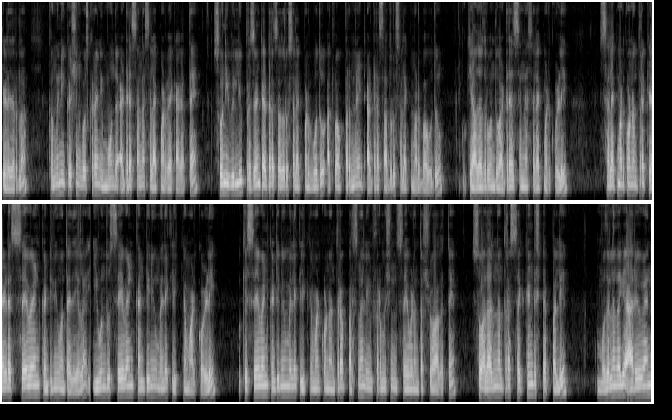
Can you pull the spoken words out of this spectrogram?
ಕೇಳಿದಾರಲ್ಲ ಕಮ್ಯುನಿಕೇಷನ್ಗೋಸ್ಕರ ನಿಮ್ಮ ಒಂದು ಅಡ್ರೆಸ್ಸನ್ನು ಸೆಲೆಕ್ಟ್ ಮಾಡಬೇಕಾಗತ್ತೆ. ಸೊ ನೀವು ಇಲ್ಲಿ ಪ್ರೆಸೆಂಟ್ ಅಡ್ರೆಸ್ ಆದರೂ ಸೆಲೆಕ್ಟ್ ಮಾಡ್ಬೋದು ಅಥವಾ ಪರ್ಮನೆಂಟ್ ಅಡ್ರೆಸ್ ಆದರೂ ಸೆಲೆಕ್ಟ್ ಮಾಡಬಹುದು ಓಕೆ ಯಾವುದಾದ್ರೂ ಒಂದು ಅಡ್ರೆಸ್ಸನ್ನು ಸೆಲೆಕ್ಟ್ ಮಾಡ್ಕೊಳ್ಳಿ. ಸೆಲೆಕ್ಟ್ ಮಾಡ್ಕೊಂಡ ನಂತರ ಕೆಳಗಡೆ ಸೇವ್ ಆ್ಯಂಡ್ ಕಂಟಿನ್ಯೂ ಅಂತ ಇದೆಯಲ್ಲ, ಈ ಒಂದು ಸೇವ್ ಆ್ಯಂಡ್ ಕಂಟಿನ್ಯೂ ಮೇಲೆ ಕ್ಲಿಕ್ನ ಮಾಡ್ಕೊಳ್ಳಿ. ಓಕೆ ಸೇವ್ ಆ್ಯಂಡ್ ಕಂಟಿನ್ಯೂ ಮೇಲೆ ಕ್ಲಿಕ್ ಮಾಡ್ಕೊಂಡ ನಂತರ ಪರ್ಸನಲ್ ಇನ್ಫಾರ್ಮೇಷನ್ ಸೇವ್ಡ್ ಅಂತ ಶೋ ಆಗುತ್ತೆ. ಸೊ ಅದಾದ ನಂತರ ಸೆಕೆಂಡ್ ಸ್ಟೆಪ್ಪಲ್ಲಿ ಮೊದಲನೇದಾಗಿ are you an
